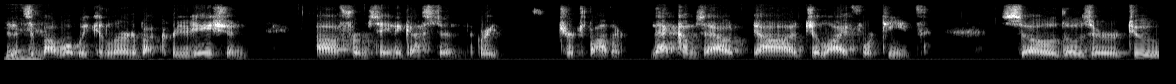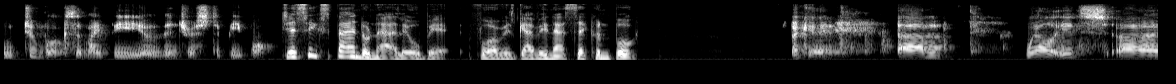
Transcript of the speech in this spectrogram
and it's about what we can learn about creation uh, from Saint Augustine, the great church father. That comes out uh, July fourteenth. So those are two two books that might be of interest to people. Just expand on that a little bit for us, Gavin, that second book. Okay. Um, well, it's uh,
